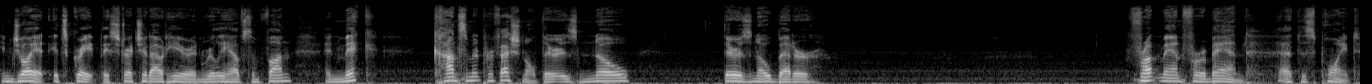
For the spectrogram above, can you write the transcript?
Enjoy it. It's great. They stretch it out here and really have some fun. And Mick, consummate professional. There is no there is no better frontman for a band at this point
